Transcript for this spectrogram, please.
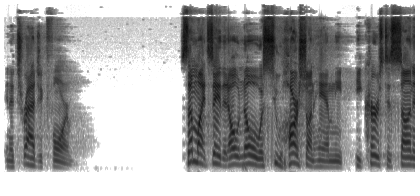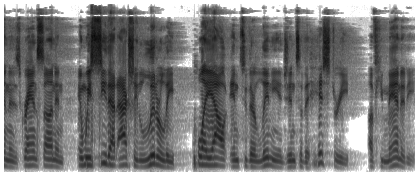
in a tragic form. Some might say that, oh, Noah was too harsh on Ham. He, he cursed his son and his grandson. And, and we see that actually literally play out into their lineage, into the history of humanity.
